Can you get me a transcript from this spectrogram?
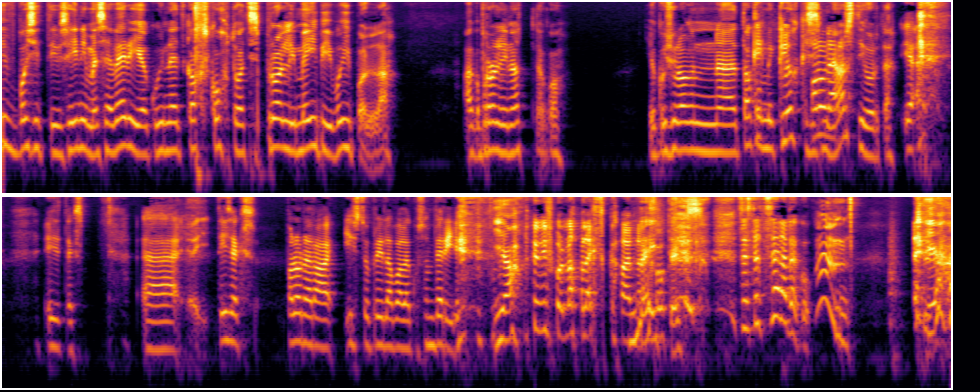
HIV positiivse inimese veri ja kui need kaks kohtuvad, siis prolli maybe võib-olla. aga prolli not nagu ja kui sul on äh, tagumik lõhki, siis mine arsti juurde. esiteks äh,, teiseks palun ära istu prilla peale, kus on veri võib-olla oleks ka nagu. sest et see on nagu mm, jah,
